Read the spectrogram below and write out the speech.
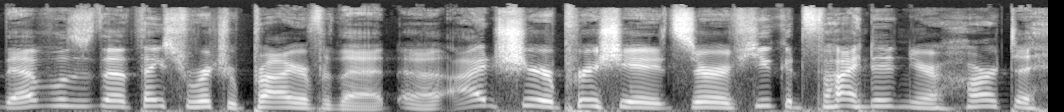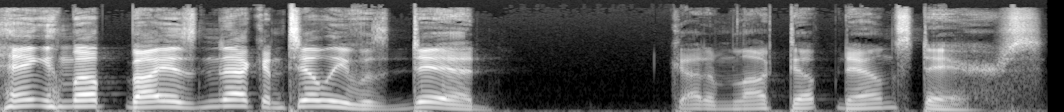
that was the. Thanks for Richard Pryor for that. Uh, I'd sure appreciate it, sir, if you could find it in your heart to hang him up by his neck until he was dead. Got him locked up downstairs.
